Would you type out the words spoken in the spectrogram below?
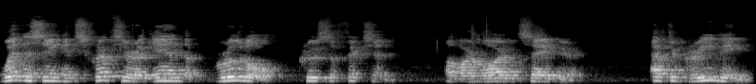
witnessing in Scripture again the brutal crucifixion of our Lord and Savior, after grieving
